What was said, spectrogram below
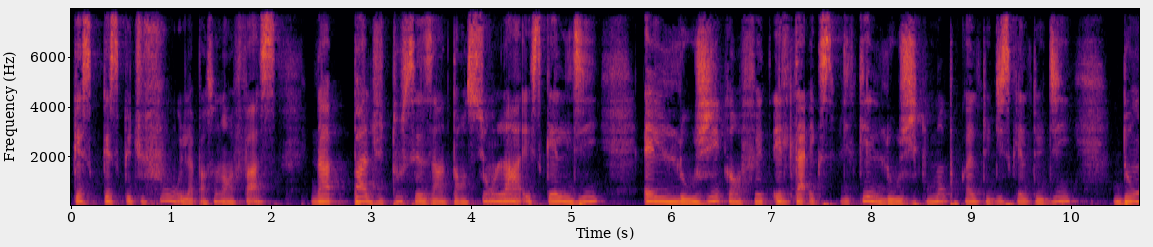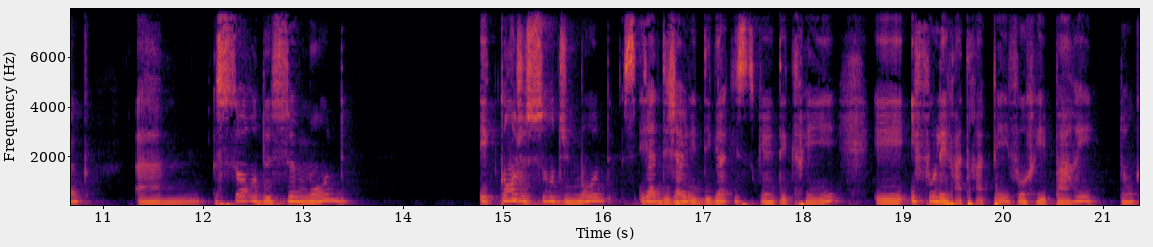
Qu'est-ce qu'est-ce que tu fous? Et la personne en face n'a pas du tout ces intentions là et ce qu'elle dit est logique en fait. Elle t'a expliqué logiquement pourquoi elle te dit ce qu'elle te dit. Donc euh, sors de ce mode. Et quand je sors du mode, il y a déjà eu des dégâts qui, ont été créés et il faut les rattraper, il faut réparer. Donc,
